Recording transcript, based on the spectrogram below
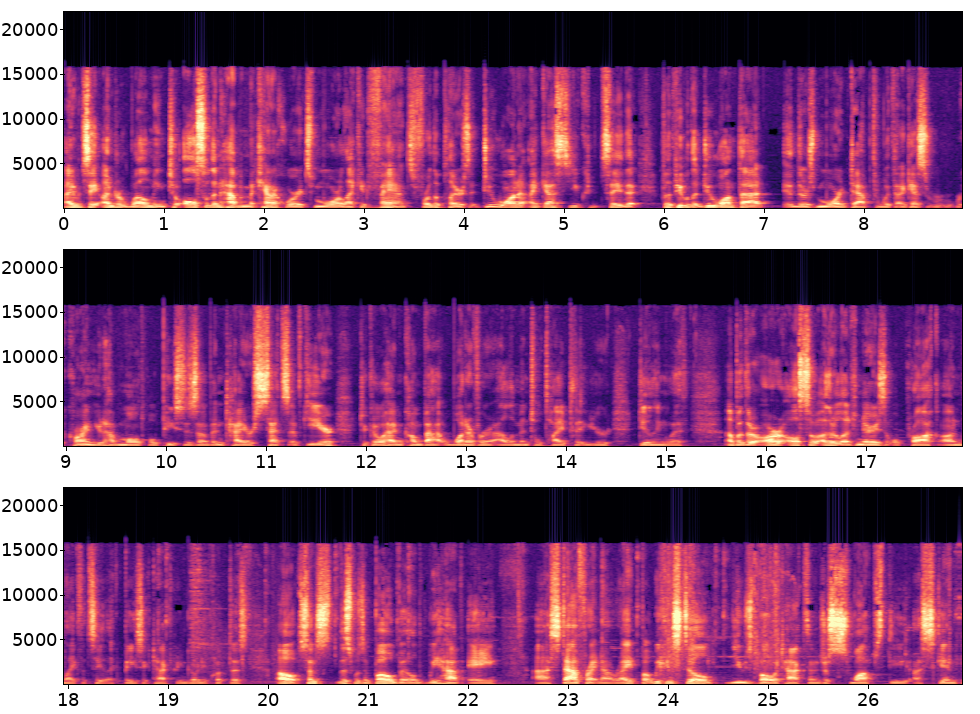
I would say underwhelming to also then have a mechanic where it's more like advanced for the players that do want it. I guess you could say that for the people that do want that, there's more depth with, I guess, requiring you to have multiple pieces of entire sets of gear to go ahead and combat whatever elemental type that you're dealing with. Uh, but there are also other legendaries that will proc on, like, let's say, like basic attack. We can go and equip this. Oh, since this was a bow build, we have a uh, staff right now, right? But we can still use bow attacks and it just swaps the uh, skin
